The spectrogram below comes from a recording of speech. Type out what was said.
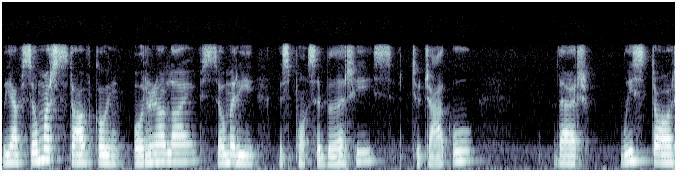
we have so much stuff going on in our lives, so many responsibilities to juggle, that we start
